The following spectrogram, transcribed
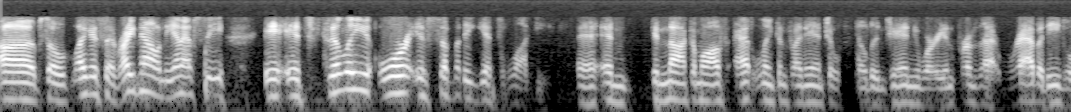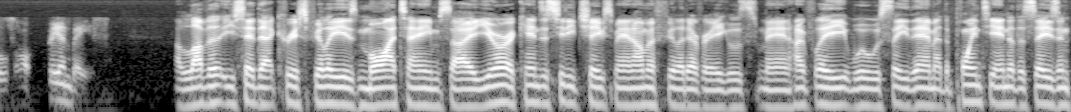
Uh, so, like I said, right now in the NFC, it's Philly or if somebody gets lucky and, and can knock them off at Lincoln Financial Field in January in front of that rabid Eagles fan base. I love that you said that, Chris. Philly is my team. So you're a Kansas City Chiefs man. I'm a Philadelphia Eagles man. Hopefully, we will see them at the pointy end of the season.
